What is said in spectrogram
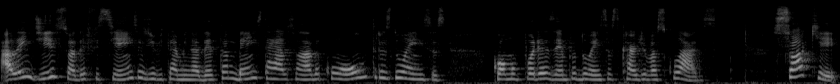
Além disso, a deficiência de vitamina D também está relacionada com outras doenças, como, por exemplo, doenças cardiovasculares. Só que,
